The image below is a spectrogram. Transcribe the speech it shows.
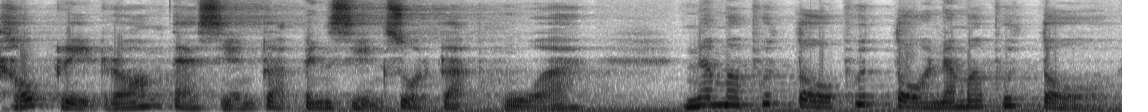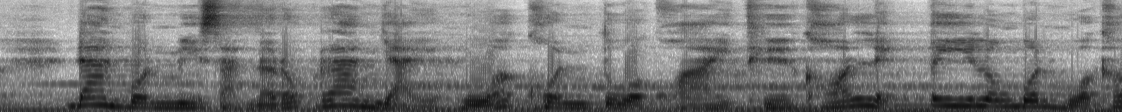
เขากรีดร้องแต่เสียงกลับเป็นเสียงสวดกลับหัวนมพุโตพุโตนมพุโต ด้านบนมีสัตว์นรกร่างใหญ่หัวคนตัวควายถือค้อนเหล็กตีลงบนหัวเขา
